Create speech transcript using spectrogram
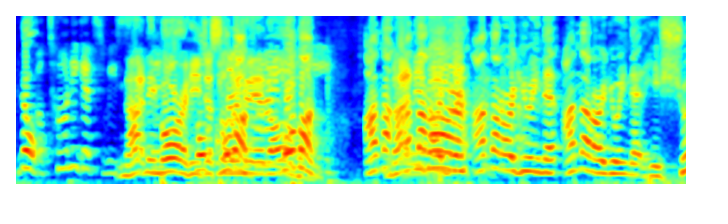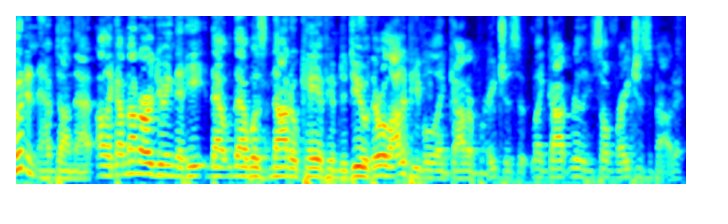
No. Well, Tony gets to be Not selfish. anymore. He Hold- just hold on, eliminated all. hold of them. on. I'm not. Not I'm not anymore. arguing. I'm not arguing that. I'm not arguing that he shouldn't have done that. Like I'm not arguing that he that that was not okay of him to do. There were a lot of people like got up righteous, like got really self righteous about it.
